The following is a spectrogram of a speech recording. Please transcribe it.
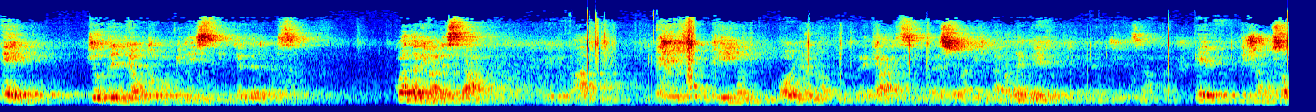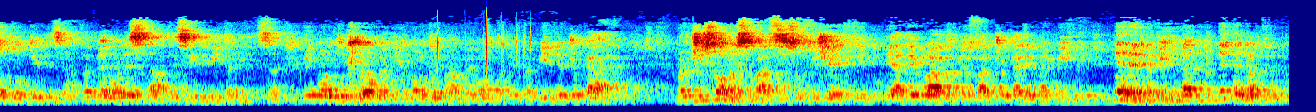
è più degli automobilisti che delle persone. Quando arriva l'estate, le mamme, i bambini vogliono recarsi presso la villa, non è vero che non è utilizzata, è diciamo sottoutilizzata, però l'estate si rivitalizza e molti giovani e molte mamme portano i bambini a giocare non ci sono spazi sufficienti e adeguati per far giocare i bambini né nella villa né nell'altra parte.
